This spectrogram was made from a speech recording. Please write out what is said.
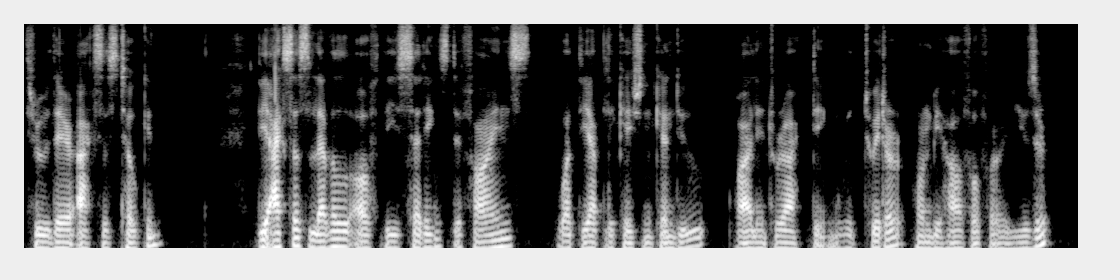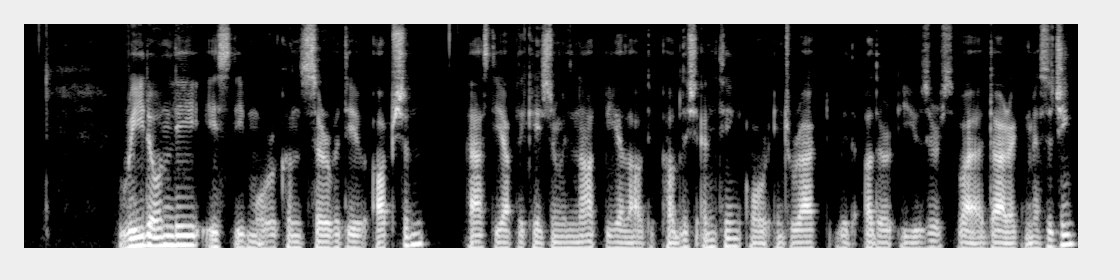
through their access token. The access level of these settings defines what the application can do while interacting with Twitter on behalf of a user. Read-only is the more conservative option as the application will not be allowed to publish anything or interact with other users via direct messaging.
